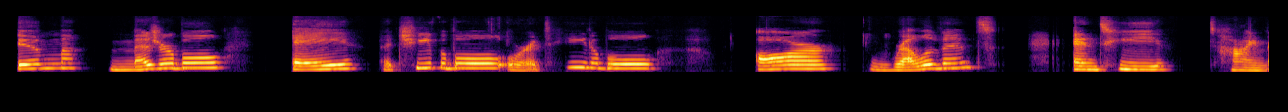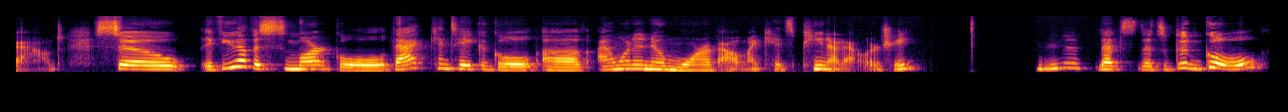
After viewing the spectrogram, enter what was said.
M measurable, A achievable or attainable, are relevant and T time bound. So if you have a SMART goal, that can take a goal of, I want to know more about my kid's peanut allergy. That's, that's a good goal.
